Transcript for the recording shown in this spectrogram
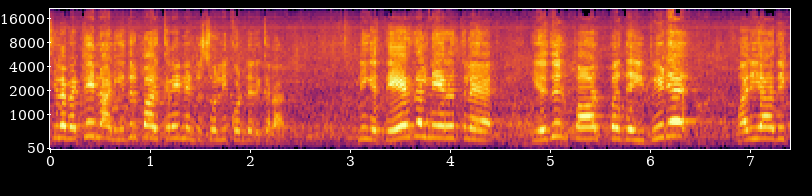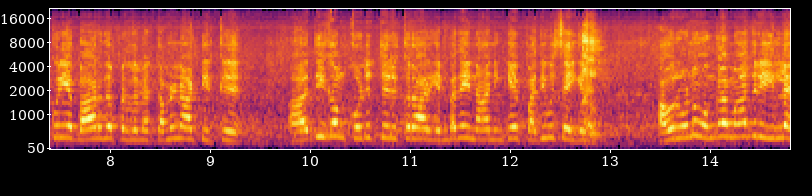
சிலவற்றை நான் எதிர்பார்க்கிறேன் என்று சொல்லி கொண்டிருக்கிறார். நீங்க தேர்தல் நேரத்தில் எதிர்பார்ப்பதை விட மரியாதைக்குரிய பாரத பிரதமர் தமிழ்நாட்டிற்கு அதிகம் கொடுத்திருக்கிறார் என்பதை நான் இங்கே பதிவு செய்கிறேன். அவர் ஒன்றும் உங்களை மாதிரி இல்லை.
